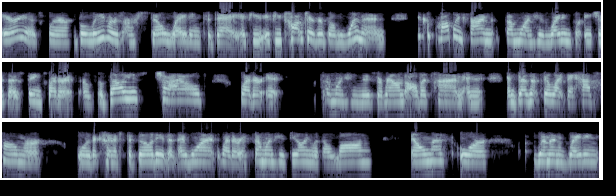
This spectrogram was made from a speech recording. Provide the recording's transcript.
areas where believers are still waiting today. If you, if you talk to a group of women, you could probably find someone who's waiting for each of those things, whether it's a rebellious child, whether it's someone who moves around all the time and, and doesn't feel like they have home or, or the kind of stability that they want, whether it's someone who's dealing with a long illness or women waiting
